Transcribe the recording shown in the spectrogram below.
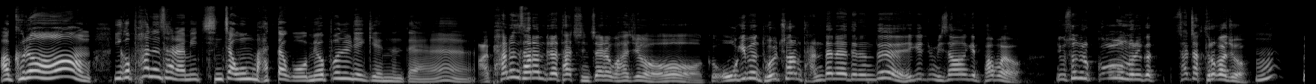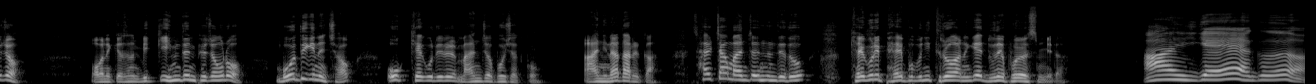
아 그럼 이거 파는 사람이 진짜 옥 맞다고 몇 번을 얘기했는데. 아 파는 사람들이 다 진짜라고 하죠. 그 옥이면 돌처럼 단단해야 되는데 이게 좀 이상한 게 봐봐요. 이거 손으로 꾹 누르니까 살짝 들어가죠. 응? 그죠? 어머니께서는 믿기 힘든 표정으로 못 이기는 척 옥 개구리를 만져보셨고 아니나 다를까 살짝 만졌는데도 개구리 배 부분이 들어가는 게 눈에 보였습니다. 아 이게 그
